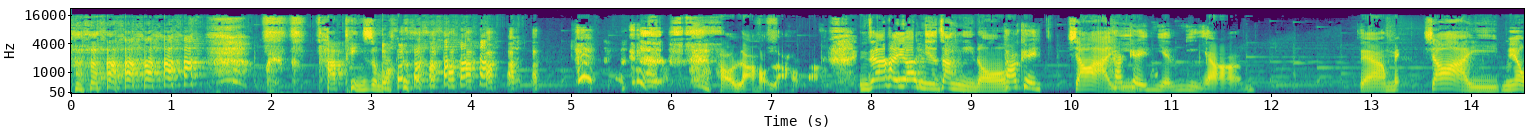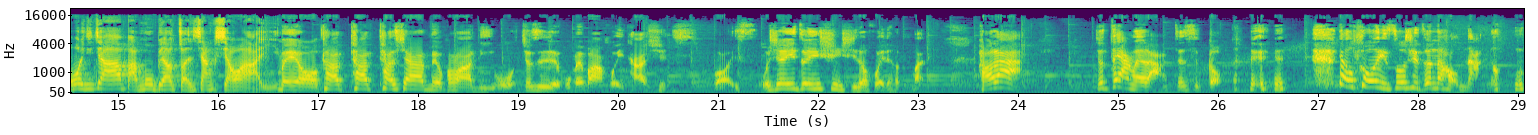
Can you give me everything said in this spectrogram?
他凭什么？好啦好啦好啦，你这样他又要黏上你喽？他可以肖阿姨，他可以黏你啊？怎样？没肖阿姨没有，我已经叫他把目标转向肖阿姨。没有，他他他现在没有办法理我，就是我没有办法回他讯息，不好意思，我现在最近讯息都回的很慢。好啦，就这样了啦，真是够了，要拖你出去真的好难哦。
